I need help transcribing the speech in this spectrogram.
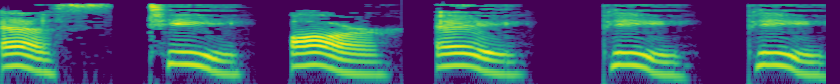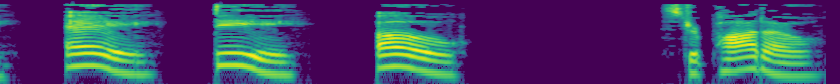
S T R A P P A D O. Strappado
